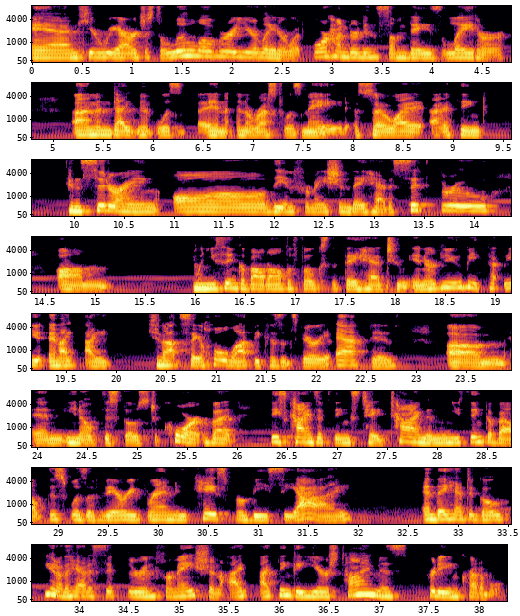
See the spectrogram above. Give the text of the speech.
And here we are just a little over a year later, what, 400 and some days later, an indictment was, and an arrest was made. So I, I think considering all the information they had to sift through. Um, when you think about all the folks that they had to interview, because and I, I cannot say a whole lot because it's very active. Um, and, you know, if this goes to court, but these kinds of things take time. And when you think about this was a very brand new case for BCI, and they had to go, you know, they had to sift through information. I, I think a year's time is pretty incredible.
